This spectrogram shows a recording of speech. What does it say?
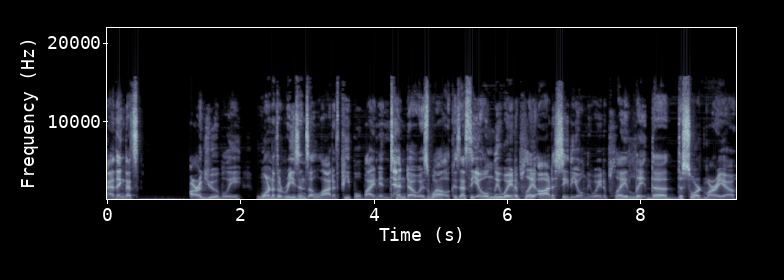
And I think that's arguably one of the reasons a lot of people buy Nintendo as well, because that's the only way to play Odyssey, the only way to play La- the the Sword Mario,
